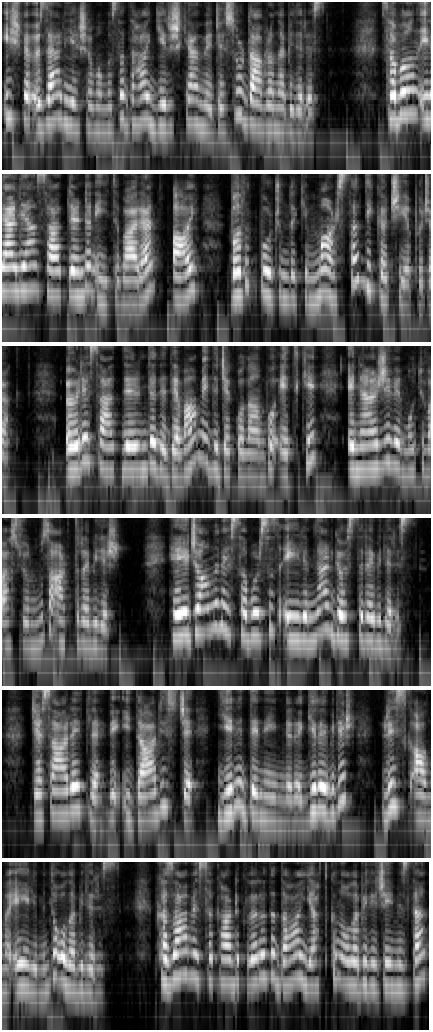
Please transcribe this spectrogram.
iş ve özel yaşamımızda daha girişken ve cesur davranabiliriz. Sabahın ilerleyen saatlerinden itibaren Ay, Balık burcundaki Mars'ta dik açı yapacak. Öğle saatlerinde de devam edecek olan bu etki enerji ve motivasyonumuzu arttırabilir. Heyecanlı ve sabırsız eğilimler gösterebiliriz. Cesaretle ve idealistçe yeni deneyimlere girebilir, risk alma eğiliminde olabiliriz. Kaza ve sakarlıklara da daha yatkın olabileceğimizden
